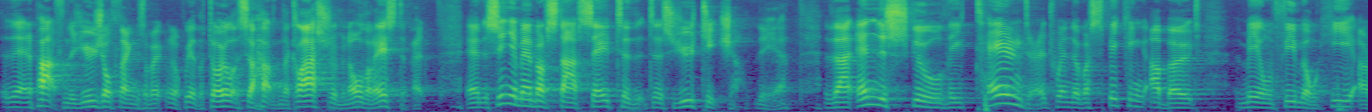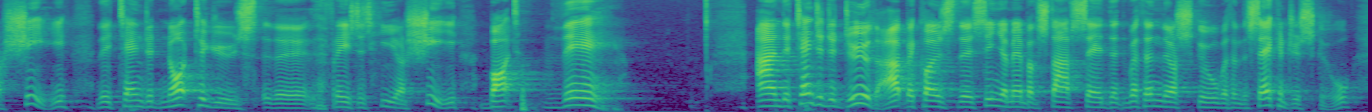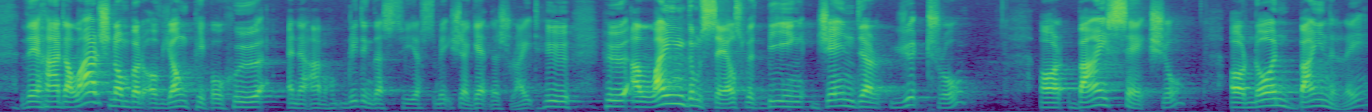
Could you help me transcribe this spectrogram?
then apart from the usual things about you know, where the toilets are and the classroom and all the rest of it, and the senior member of staff said to, the, to this youth teacher there that in the school they tended, when they were speaking about male and female, he or she, they tended not to use the, the phrases he or she, but they. And they tended to do that because the senior member of staff said that within their school, within the secondary school, they had a large number of young people who, and I'm reading this here to make sure I get this right, who, who aligned themselves with being gender neutral or bisexual or non binary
